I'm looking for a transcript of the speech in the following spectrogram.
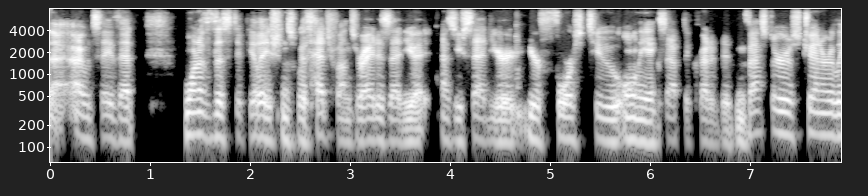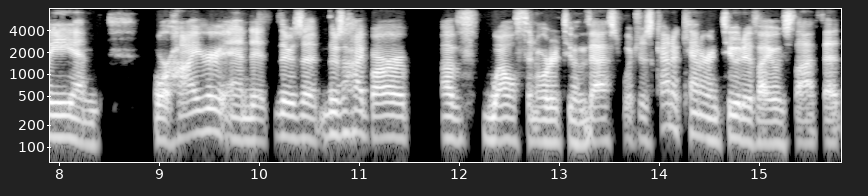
I would say that one of the stipulations with hedge funds, right, is that you, as you said, you're you're forced to only accept accredited investors generally, and or higher, and it, there's a there's a high bar of wealth in order to invest, which is kind of counterintuitive. I always thought that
